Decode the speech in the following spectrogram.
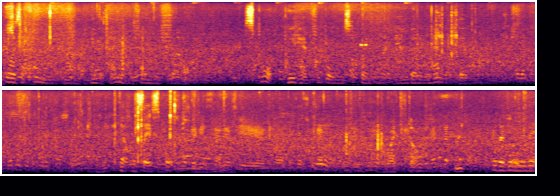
It was a form of, uh, in the time, of a form of uh, sport. We had football and soccer in the land, but I remember that that was a sport. Wiped off. Well, they didn't even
